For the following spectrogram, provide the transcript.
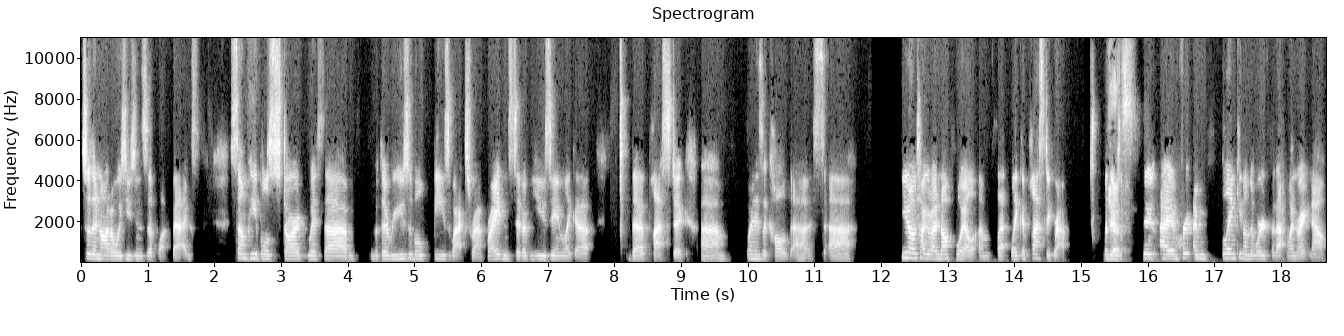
so they're not always using Ziploc bags. Some people start with um, with a reusable beeswax wrap, right? Instead of using like a the plastic, um, what is it called? Uh, uh, you know, I'm talking about not foil, um, like a plastic wrap. But yes. there's, there's, I am, I'm blanking on the word for that one right now.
